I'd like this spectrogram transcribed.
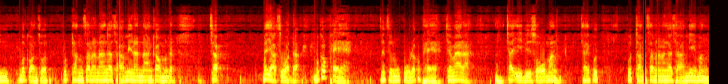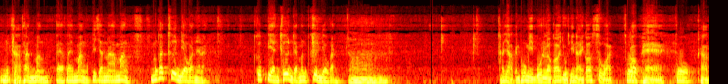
นต์เมื่อก่อนสวดพุทธังสารนังกฉามีนานๆเข้ามันก็ชักไม่อยากสวดอะ มันก็แผ่ นึกถึงหลวงปู่แล้วก็แผ่ใช่ไหมล่ะ ใช้อีบิโซมั่ง ใช้พุทธพุทธังสารนังกฉามีมั่ง นึกถึงท่านมั่ง แผ่ไปมั่ง พิจารณามั่ง มันก็คลื่นเดียวกันเนี่ยแหละคือเปลี่ยนคลื่นแต่มันคลื่นเดียวกันอ่าถ้าอยากเป็นผู้มีบุญแล้วก็อยู่ที่ไหนก็สวดถูกก็แผ่ถูกครับ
